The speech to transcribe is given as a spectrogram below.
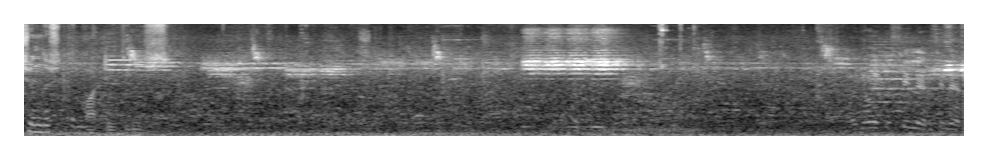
সুন্দর সুন্দর মাটির জিনিস সিলেট সিলেট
